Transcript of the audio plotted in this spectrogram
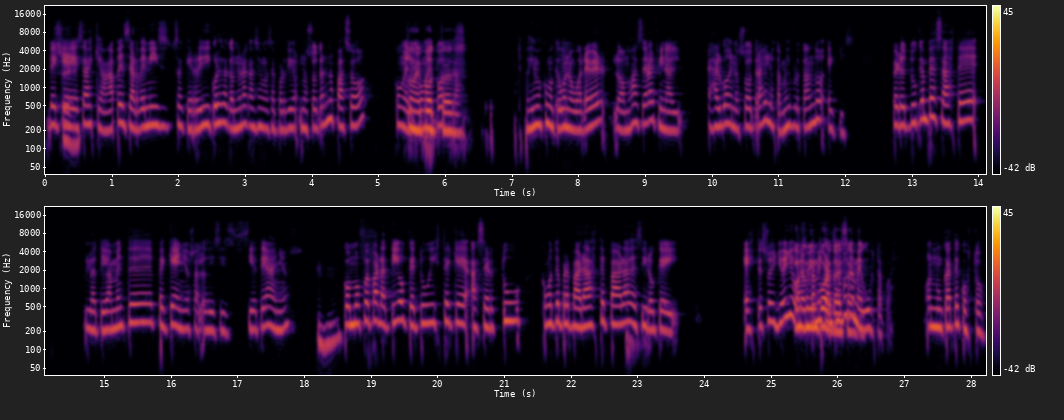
de que, Sí. ¿sabes? Que van a pensar de mí, o sea, que ridículo sacando una canción, o sea, por Dios. Nosotras nos pasó con el, Con el con el podcast. podcast. Después dijimos como que, bueno, whatever, lo vamos a hacer, al final es algo de nosotras y lo estamos disfrutando X. Pero tú que empezaste relativamente pequeño, o sea, a los 17 años, ¿cómo fue para ti o qué tuviste que hacer tú? ¿Cómo te preparaste para decir, ok, este soy yo y yo voy Y a no me sacar mi importa, canción porque me gusta, pues? ¿O nunca te costó?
